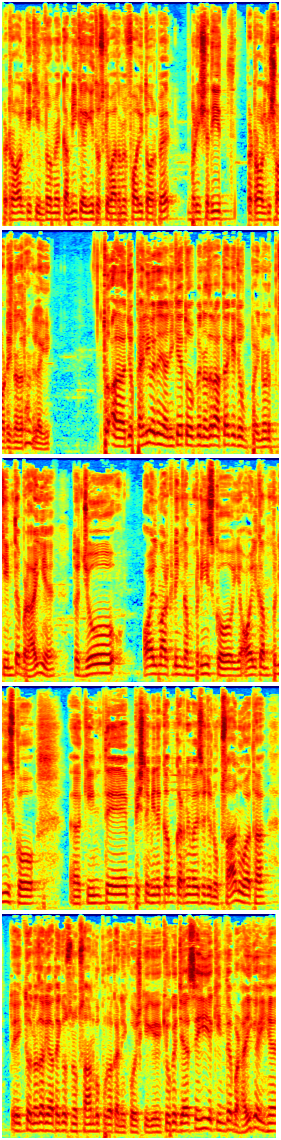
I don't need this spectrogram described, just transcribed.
پیٹرول کی قیمتوں میں کمی کہے گی، تو اس کے بعد ہمیں فوری طور پہ بڑی شدید پیٹرول کی شارٹیج نظر آنے لگی۔ تو جو پہلی وجہ یعنی کہ تو نظر آتا ہے کہ جو انہوں نے قیمتیں بڑھائی ہیں، تو جو آئل مارکیٹنگ کمپنیز کو یا آئل کمپنیز کو قیمتیں پچھلے مہینے کم کرنے وجہ سے جو نقصان ہوا تھا تو ایک تو نظر یہ آتا ہے کہ اس نقصان کو پورا کرنے کی کوشش کی گئی کیونکہ جیسے ہی یہ قیمتیں بڑھائی گئی ہیں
